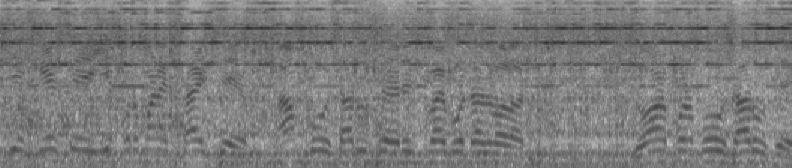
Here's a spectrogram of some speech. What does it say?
જે કહે છે એ પ્રમાણે થાય છે. કામ બહુ સારું છે હરીશભાઈ બોટાદવાળાનું ધોરણ પણ બહુ સારું છે.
